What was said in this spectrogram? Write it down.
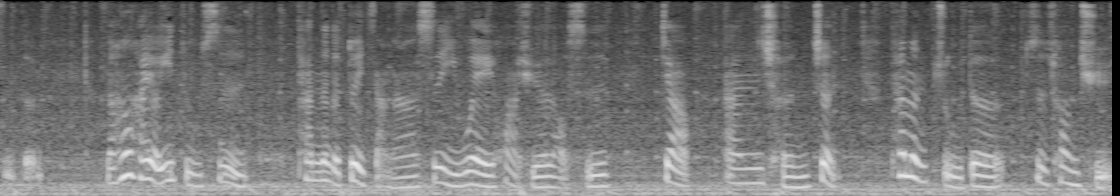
子的。然后还有一组是，他们那个队长啊，是一位化学老师，叫安成正。他们组的自创曲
